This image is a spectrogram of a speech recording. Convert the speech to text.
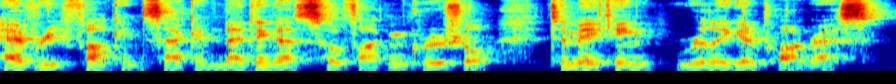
every fucking second. I think that's so fucking crucial to making really good progress.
